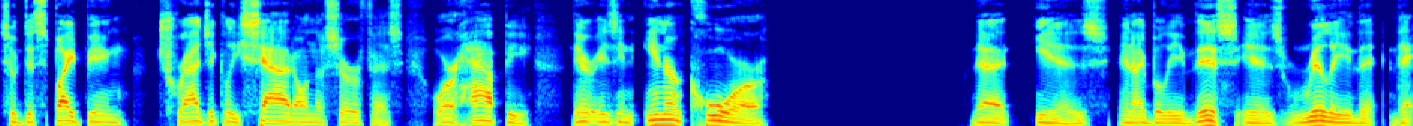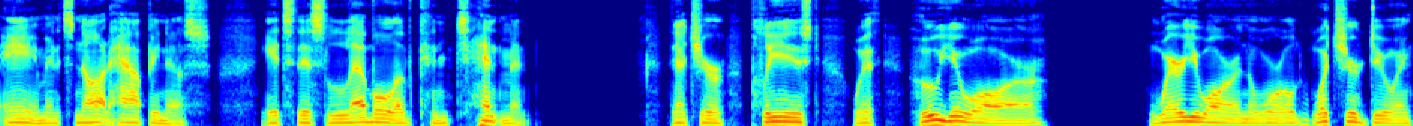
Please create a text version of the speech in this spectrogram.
So despite being tragically sad on the surface or happy, there is an inner core that is, and I believe this is really the, the aim, and it's not happiness. It's this level of contentment that you're pleased with who you are, where you are in the world, what you're doing.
